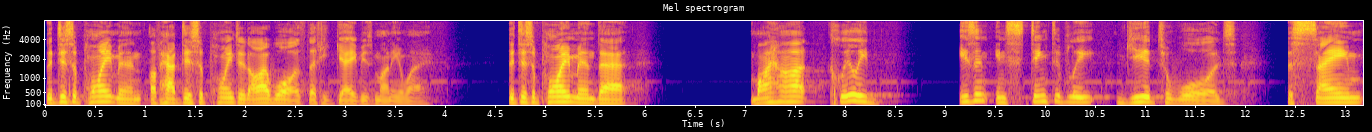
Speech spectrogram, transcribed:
The disappointment of how disappointed I was that he gave his money away. The disappointment that my heart clearly isn't instinctively geared towards the same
